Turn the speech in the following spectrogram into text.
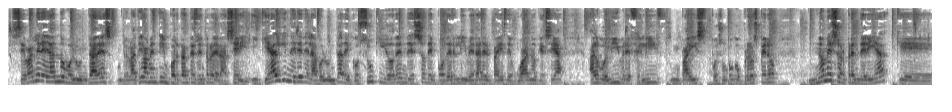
se van heredando voluntades relativamente importantes dentro de la serie. Y que alguien herede la voluntad de Kozuki Oden de eso de poder liberar el país de Wano, que sea algo libre, feliz, un país pues un poco próspero. No me sorprendería que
